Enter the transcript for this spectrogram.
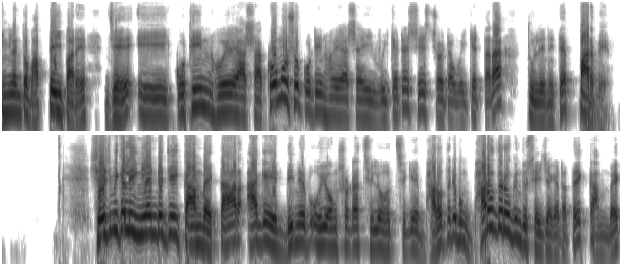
ইংল্যান্ড তো ভাবতেই পারে যে এই কঠিন হয়ে আসা, ক্রমশ কঠিন হয়ে আসা এই উইকেটের শেষ ছয়টা উইকেট তারা তুলে নিতে পারবে। শেষ বিকালে ইংল্যান্ডের যেই কামব্যাক তার আগে দিনের ওই অংশটা ছিল হচ্ছে গিয়ে ভারতের এবং ভারতেরও কিন্তু সেই জায়গাটাতে কামব্যাক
